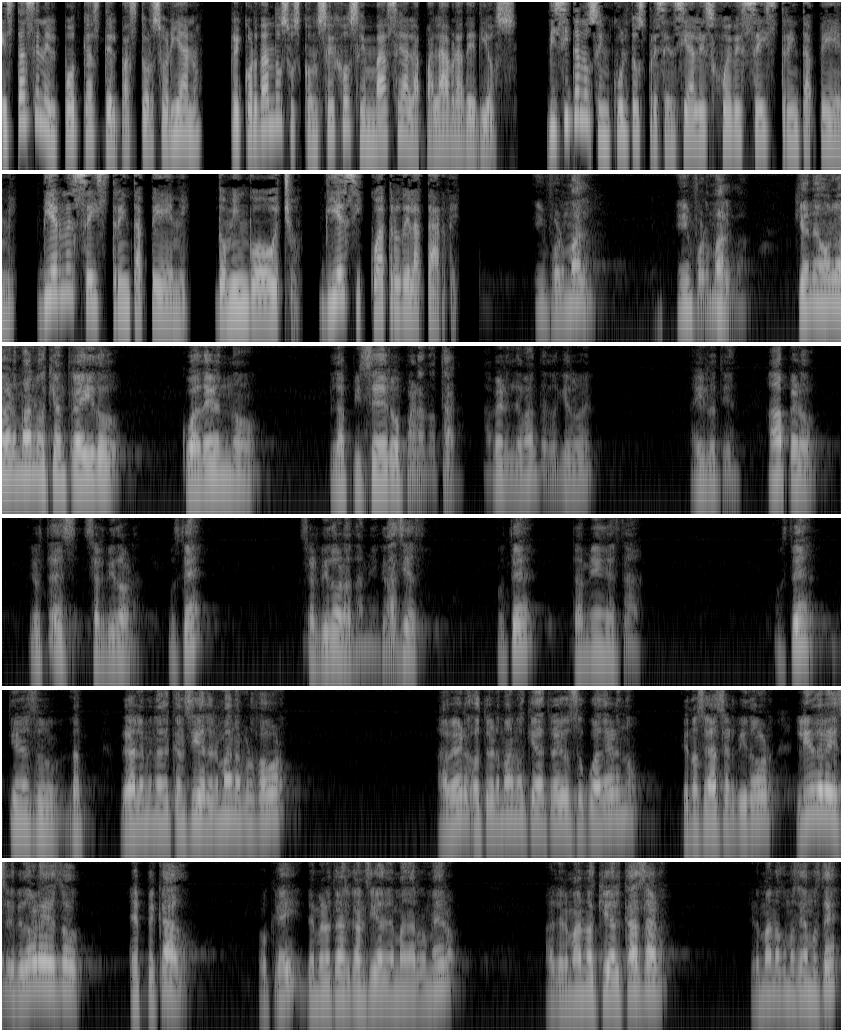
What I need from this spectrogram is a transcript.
Estás en el podcast del Pastor Soriano, recordando sus consejos en base a la palabra de Dios. Visítanos en cultos presenciales jueves 6.30 pm, viernes 6.30 pm, domingo 8, 10 y 4 de la tarde. Informal, informal. ¿Quiénes son los hermanos que han traído cuaderno, lapicero para anotar? A ver, levántalo, quiero ver. Ahí lo tiene. Ah, pero usted es servidora. ¿Usted? Servidora también. Gracias. Usted también está. Usted tiene su... La, regálame una alcancía a la hermana, por favor. A ver, otro hermano que ha traído su cuaderno, que no sea servidor. Líderes y servidores, eso es pecado. ¿Ok? Deme otra alcancía de hermana Romero. Al hermano aquí Alcázar. Hermano, ¿cómo se llama usted?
